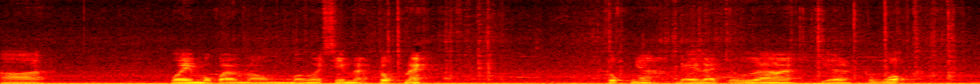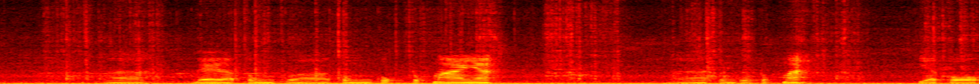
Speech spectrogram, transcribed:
À, quay một vài mọi, mọi người xem nè trúc này. Trúc nha đây là chữ à, giả Trung Quốc. À, đây là tùng à, tùng cúc trúc mai nha. À, tùng cúc trúc mai giả cổ.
